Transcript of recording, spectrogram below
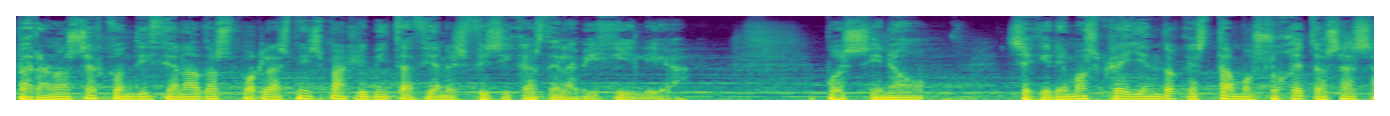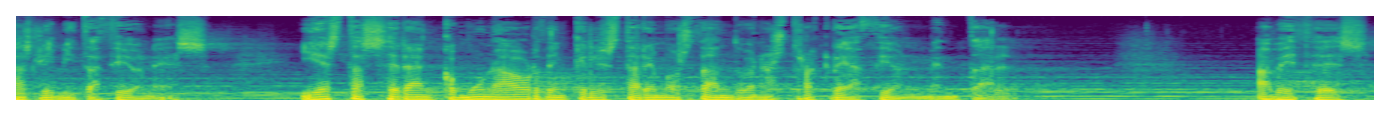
para no ser condicionados por las mismas limitaciones físicas de la vigilia, pues si no, seguiremos creyendo que estamos sujetos a esas limitaciones, y éstas serán como una orden que le estaremos dando a nuestra creación mental. A veces,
